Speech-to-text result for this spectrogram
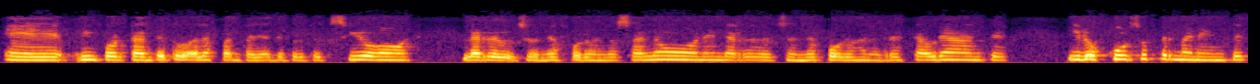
Eh, importante todas las pantallas de protección, la reducción de aforo en los salones, la reducción de aforos en el restaurante y los cursos permanentes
